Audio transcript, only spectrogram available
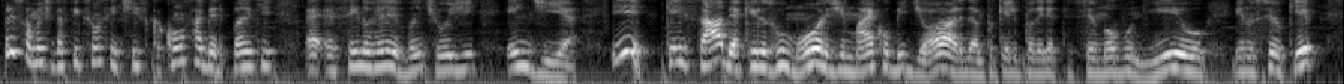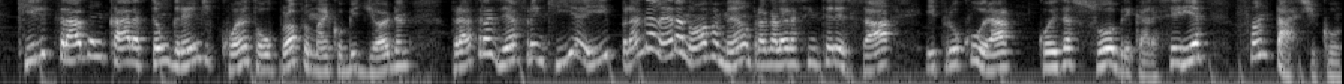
principalmente da ficção científica com cyberpunk, é, é, sendo relevante hoje em dia. E, quem sabe, aqueles rumores de Michael B. Jordan, porque ele poderia ser o novo Neo e não sei o que, que ele traga um cara tão grande quanto o próprio Michael B. Jordan para trazer a franquia aí pra galera nova mesmo, pra galera se interessar e procurar coisas sobre, cara. Seria fantástico.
